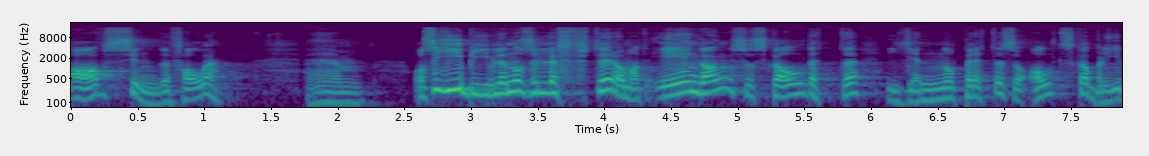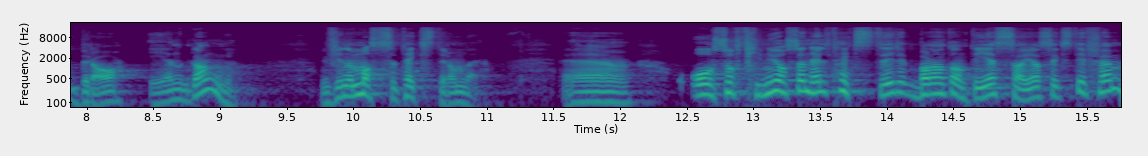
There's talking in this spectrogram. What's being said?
av syndefallet. Ehm, og så gir Bibelen oss løfter om at en gang så skal dette gjenopprettes, og alt skal bli bra en gang. Vi finner masse tekster om det. Og så finner vi også en del tekster, bl.a. i Jesaja 65,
